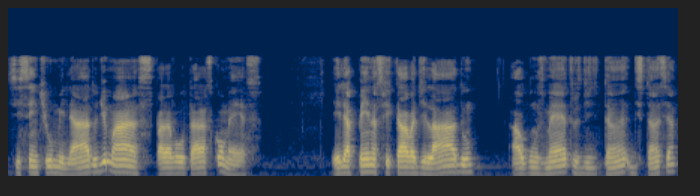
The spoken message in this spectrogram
se sentiu humilhado demais para voltar às colmeias. Ele apenas ficava de lado, a alguns metros de distância,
